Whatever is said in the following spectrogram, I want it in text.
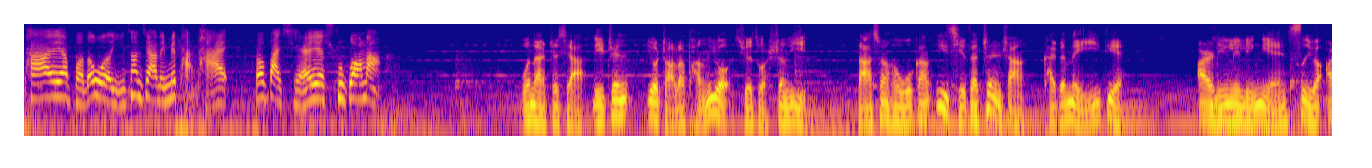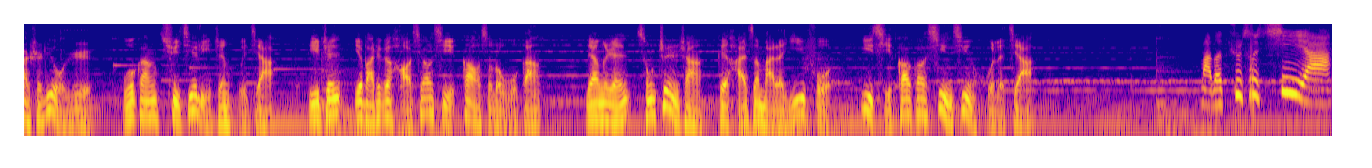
他呀跑到我姨丈家里面打牌，然后把钱也输光了。无奈之下，李珍又找了朋友学做生意，打算和吴刚一起在镇上开个内衣店。二零零零年四月二十六日，吴刚去接李珍回家，李珍也把这个好消息告诉了吴刚，两个人从镇上给孩子买了衣服，一起高高兴兴回了家。买的注射器呀，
